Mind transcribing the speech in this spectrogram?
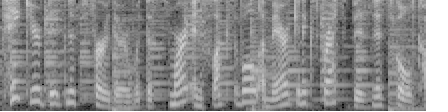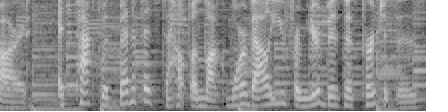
Take your business further with the smart and flexible American Express Business Gold Card. It's packed with benefits to help unlock more value from your business purchases.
